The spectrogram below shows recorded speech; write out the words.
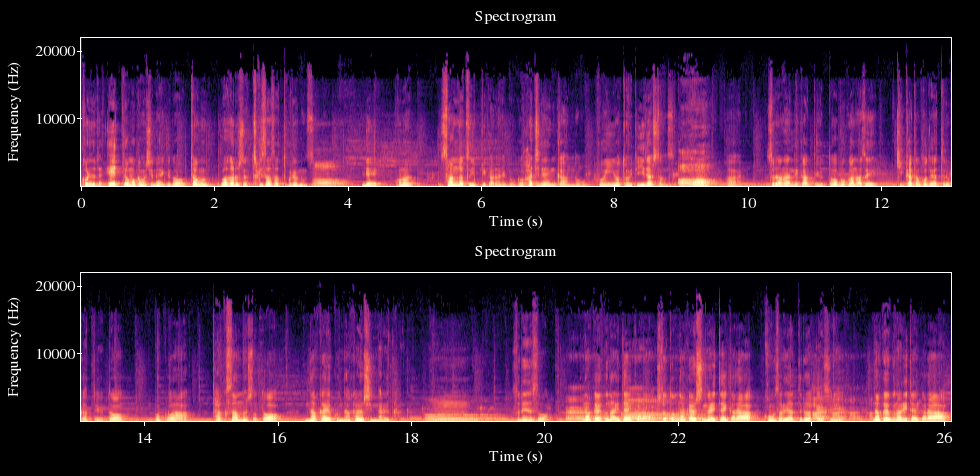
これ言うとえって思うかもしれないけど多分分かる人は突き刺さってくれるんですよ。あでこの3月1日からね僕8年間の封印を解いて言い出したんですよ。あはい、それは何でかっていうと僕はなぜ聞き方のことをやってるかっていうと僕はたくさんの人と仲良く仲良しになれるから。うんそれですわ。えー仲良くなりたいから人と仲良しになりたいからコンサルやってるわけだし仲良くなりたいから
